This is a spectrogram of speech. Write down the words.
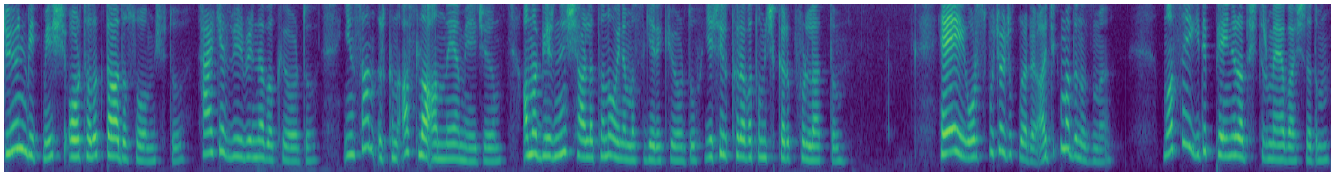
Düğün bitmiş, ortalık daha da soğumuştu. Herkes birbirine bakıyordu. İnsan ırkını asla anlayamayacağım. Ama birinin şarlatanı oynaması gerekiyordu. Yeşil kravatımı çıkarıp fırlattım. Hey orospu çocukları acıkmadınız mı? Masaya gidip peynir atıştırmaya başladım.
